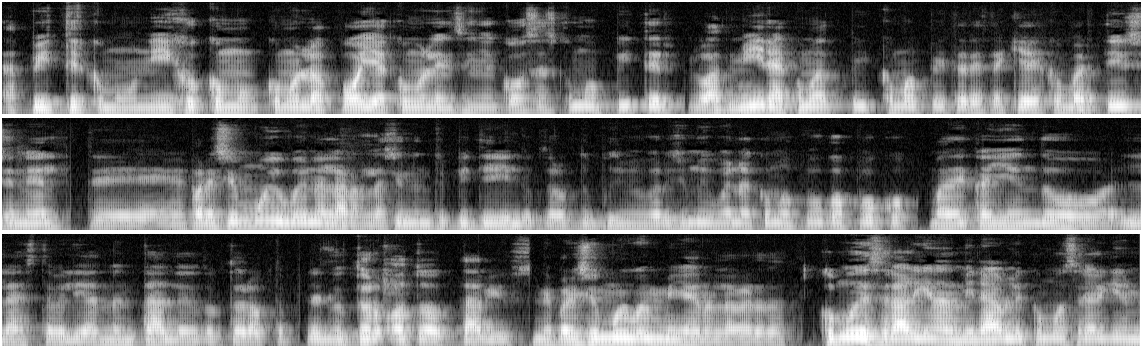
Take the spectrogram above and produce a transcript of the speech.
a, Peter como un hijo, cómo, cómo lo apoya, cómo le enseña cosas, cómo Peter lo admira, cómo, cómo Peter este, quiere convertirse en él. Este, me pareció muy buena la relación entre Peter y el Doctor Octopus. Me pareció muy buena cómo poco a poco va decayendo la estabilidad mental del Doctor, Octopus, del Doctor Otto Octavius. Me pareció muy buen villano, la verdad. Cómo de ser alguien admirable, cómo ser alguien,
